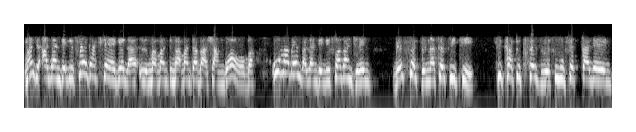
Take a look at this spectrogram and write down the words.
Manje alandeliswe kahleke la abantu babantu abasha ngoba uma bengalandeliswa kanjeni besegcina sesithi sikhathi ukufeziwe simuse ekuqaleni.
